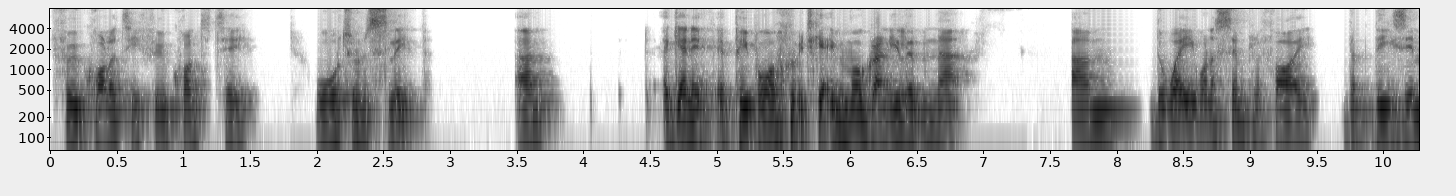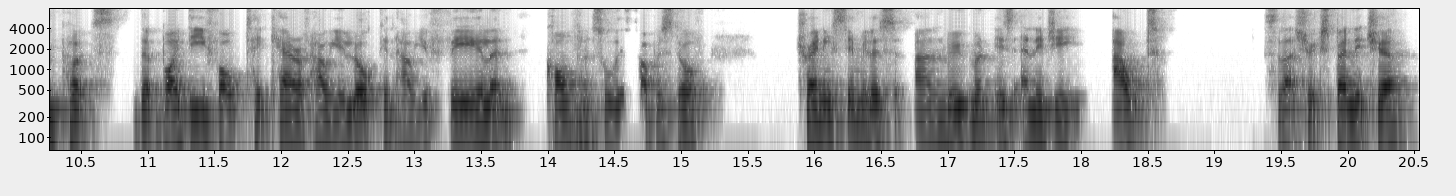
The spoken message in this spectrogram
food quality, food quantity, water, and sleep. Um, again, if, if people want me to get even more granular than that, um, the way you want to simplify the, these inputs that by default take care of how you look and how you feel and confidence, mm-hmm. all this type of stuff. Training stimulus and movement is energy out. So that's your expenditure.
